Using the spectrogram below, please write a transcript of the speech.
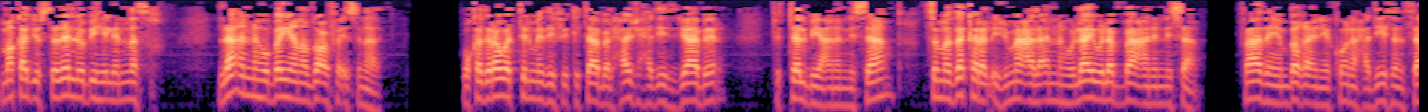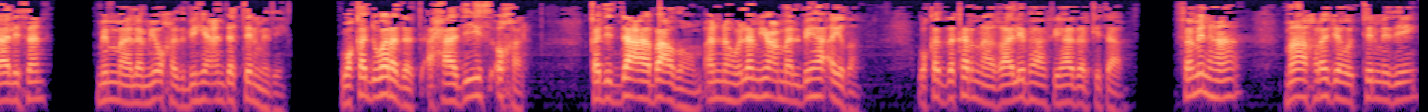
ما قد يستدل به للنسخ لا أنه بين ضعف إسناد. وقد روى الترمذي في كتاب الحج حديث جابر في التلبية عن النساء ثم ذكر الإجماع على أنه لا يلبى عن النساء. فهذا ينبغي أن يكون حديثا ثالثا مما لم يؤخذ به عند الترمذي. وقد وردت أحاديث أخر قد ادعى بعضهم أنه لم يعمل بها أيضا وقد ذكرنا غالبها في هذا الكتاب. فمنها ما أخرجه الترمذي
